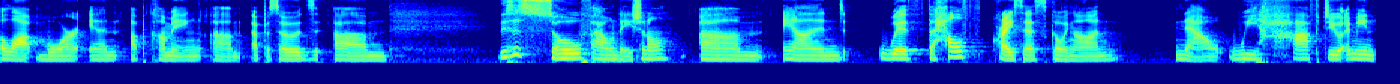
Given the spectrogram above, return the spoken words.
a lot more in upcoming um, episodes. Um, this is so foundational. Um, and with the health crisis going on now, we have to, I mean,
